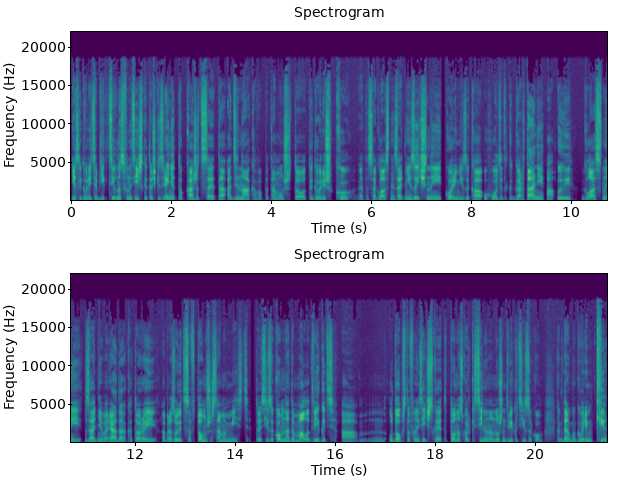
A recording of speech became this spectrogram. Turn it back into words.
Если говорить объективно, с фонетической точки зрения, то кажется это одинаково, потому что ты говоришь «к» — это согласный заднеязычный, корень языка уходит к гортани, а «ы» — гласный заднего ряда, который образуется в том же самом месте. То есть языком надо мало двигать, а удобство фонетическое — это то, насколько сильно нам нужно двигать языком. Когда мы говорим «ки»,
